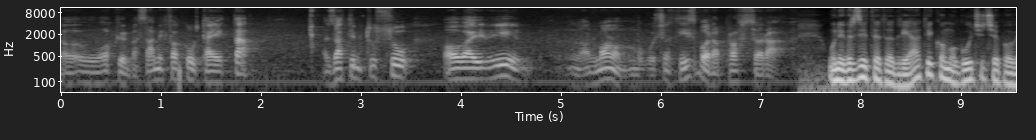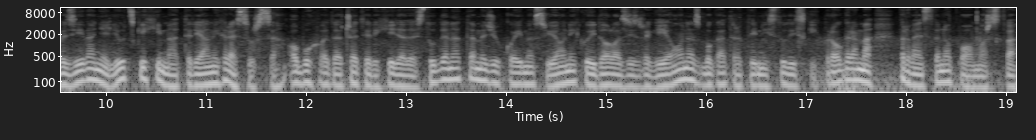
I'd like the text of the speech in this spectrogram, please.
u okvirima samih fakulteta. Zatim tu su ovaj, i normalno mogućnost izbora profesora Univerzitet Adriatik omogućit će povezivanje ljudskih i materijalnih resursa. Obuhvata 4000 studenta, među kojima su i oni koji dolaze iz regiona zbog atraktivnih studijskih programa, prvenstveno pomorstva.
